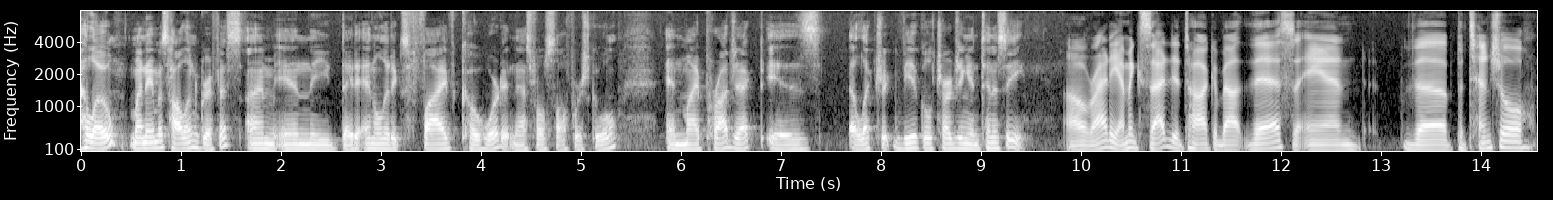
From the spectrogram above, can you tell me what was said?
Hello, my name is Holland Griffis. I'm in the Data Analytics 5 cohort at Nashville Software School, and my project is electric vehicle charging in Tennessee. Alrighty, I'm excited to talk about this and the potential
